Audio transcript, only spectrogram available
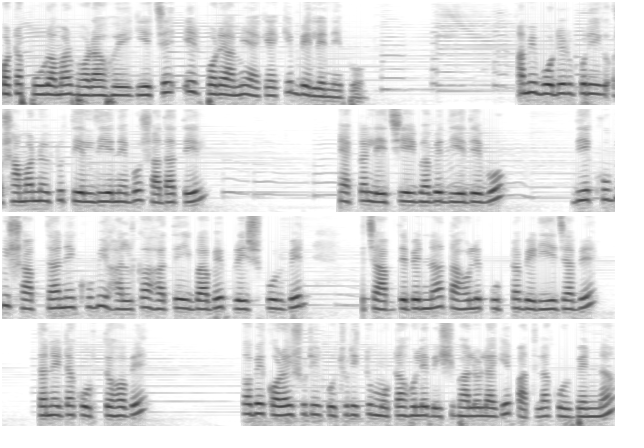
কটা পুর আমার ভরা হয়ে গিয়েছে, এরপরে আমি একে একে বেলে নেব। আমি বোর্ডের উপরে সামান্য একটু তেল দিয়ে নেব, সাদা তেল। একটা লেচি এইভাবে দিয়ে দেব। দিয়ে খুবই সাবধানে, খুবই হালকা হাতে এইভাবে প্রেস করবেন। চাপ দেবেন না, তাহলে পুরটা বেরিয়ে যাবে। তাহলে এটা করতে হবে। তবে কড়াইশুটির কচুরি একটু মোটা হলে বেশি ভালো লাগে, পাতলা করবেন না।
